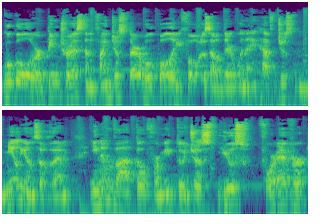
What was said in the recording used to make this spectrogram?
Google or Pinterest and find just terrible quality photos out there when I have just millions of them in Envato for me to just use forever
